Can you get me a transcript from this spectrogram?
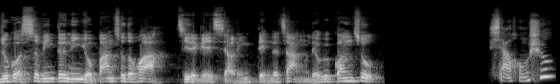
如果视频对您有帮助的话，记得给小林点个赞，留个关注。小红书。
